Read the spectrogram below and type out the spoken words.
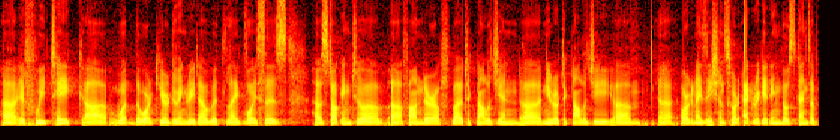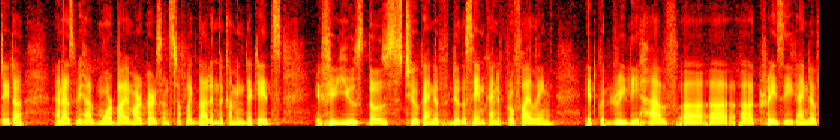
Uh, if we take uh, what the work you're doing, Rita, with like voices, I was talking to a, a founder of biotechnology and uh, neurotechnology um, uh, organizations who are aggregating those kinds of data. And as we have more biomarkers and stuff like that in the coming decades, if you use those to kind of do the same kind of profiling, it could really have a, a, a crazy kind of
